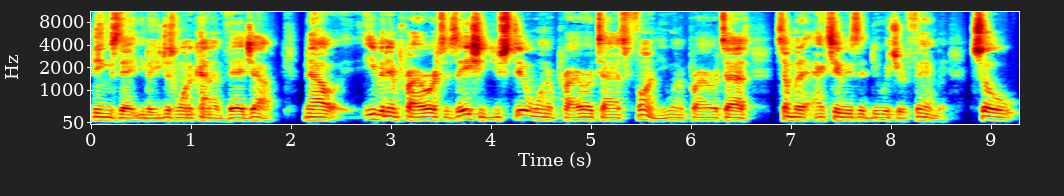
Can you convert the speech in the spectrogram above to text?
things that, you know, you just want to kind of veg out. Now, even in prioritization, you still want to prioritize fun. You want to prioritize some of the activities that do with your family. So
